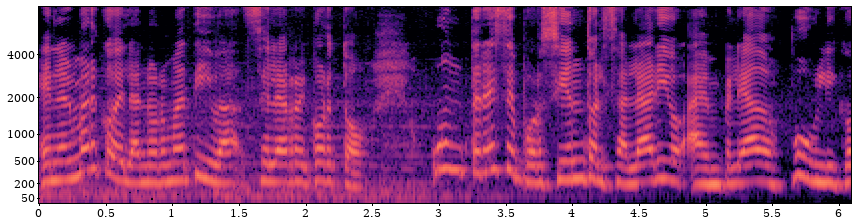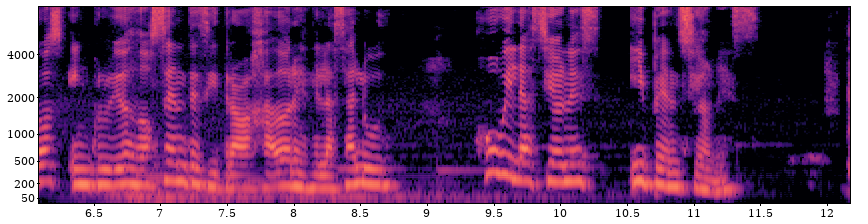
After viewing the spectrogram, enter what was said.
En el marco de la normativa se le recortó un 13% el salario a empleados públicos, incluidos docentes y trabajadores de la salud, jubilaciones y pensiones.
